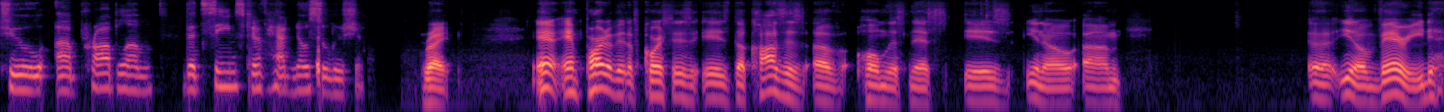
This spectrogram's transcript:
to a problem that seems to have had no solution. Right. And, and part of it, of course, is is the causes of homelessness is you know um, uh, you know varied,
